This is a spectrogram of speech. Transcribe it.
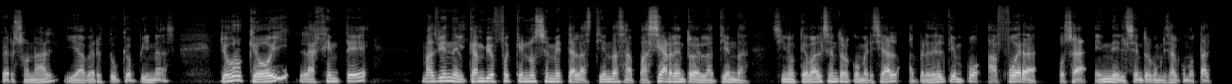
personal, y a ver tú qué opinas, yo creo que hoy la gente más bien el cambio fue que no se mete a las tiendas a pasear dentro de la tienda, sino que va al centro comercial a perder el tiempo afuera, o sea, en el centro comercial como tal.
